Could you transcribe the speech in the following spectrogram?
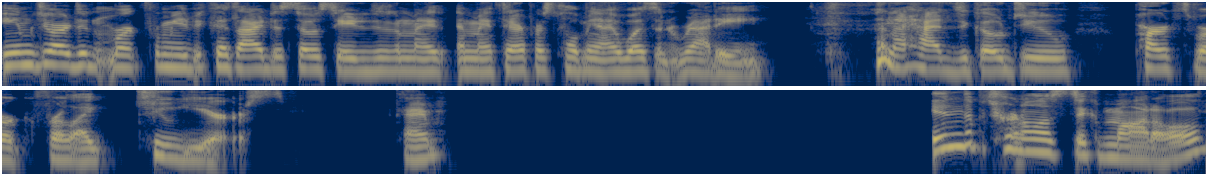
EMDR didn't work for me because I dissociated and my and my therapist told me I wasn't ready and I had to go do parts work for like 2 years. Okay? In the paternalistic model,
